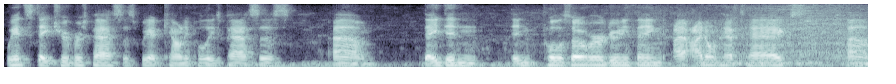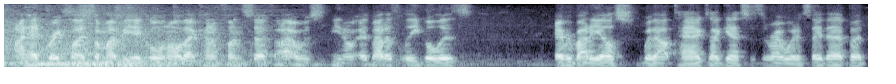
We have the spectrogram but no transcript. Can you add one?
we had state troopers pass us, we had county police pass us. Um, they didn't didn't pull us over or do anything. I, I don't have tags. Um, I had brake lights on my vehicle and all that kind of fun stuff. I was, you know, about as legal as everybody else without tags. I guess is the right way to say that. But,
